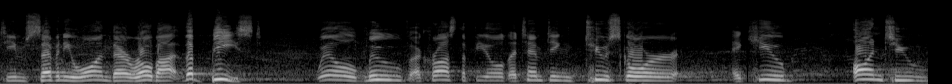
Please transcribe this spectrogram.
Team 71, their robot, the Beast, will move across the field attempting to score a cube onto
